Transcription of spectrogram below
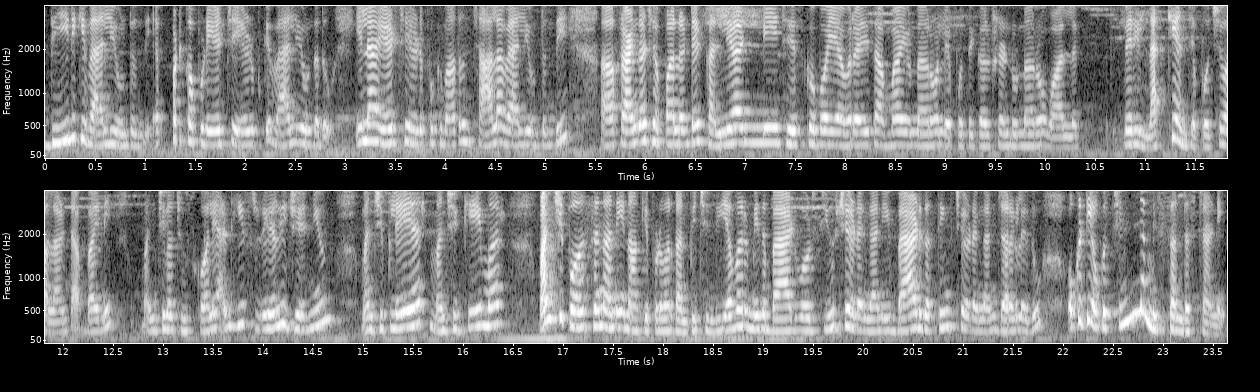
దీనికి వాల్యూ ఉంటుంది. ఎప్పటికప్పుడు ఏడ్చే ఏడుపుకి వాల్యూ ఉండదు. ఇలా ఏడ్చే ఏడుపుకి మాత్రం చాలా వాల్యూ ఉంటుంది. ఫ్రాంక్గా చెప్పాలంటే కళ్యాణ్ని చేసుకోబోయే ఎవరైతే అమ్మాయి ఉన్నారో లేకపోతే గర్ల్ ఫ్రెండ్ ఉన్నారో వాళ్ళకి వెరీ లక్కీ అని చెప్పొచ్చు అలాంటి అబ్బాయిని మంచిగా చూసుకోవాలి. అండ్ హీస్ రియలీ జెన్యున్ మంచి ప్లేయర్ మంచి గేమర్ మంచి పర్సన్ అని నాకు ఇప్పటివరకు అనిపించింది. ఎవరి మీద బ్యాడ్ వర్డ్స్ యూజ్ చేయడం కానీ బ్యాడ్గా థింక్ చేయడం కానీ జరగలేదు. ఒకటి ఒక చిన్న మిస్అండర్స్టాండింగ్.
